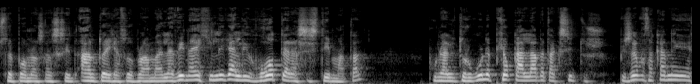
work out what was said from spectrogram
στο επόμενο Assassin's Creed, αν το έχει αυτό το πράγμα. Δηλαδή να έχει λίγα λιγότερα συστήματα που να λειτουργούν πιο καλά μεταξύ τους. Πιστεύω θα κάνει,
